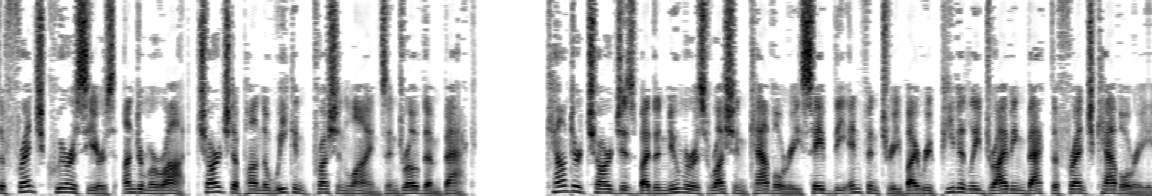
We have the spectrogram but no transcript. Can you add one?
The French cuirassiers, under Murat, charged upon the weakened Prussian lines and drove them back. Counter-charges by the numerous Russian cavalry saved the infantry by repeatedly driving back the French cavalry,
